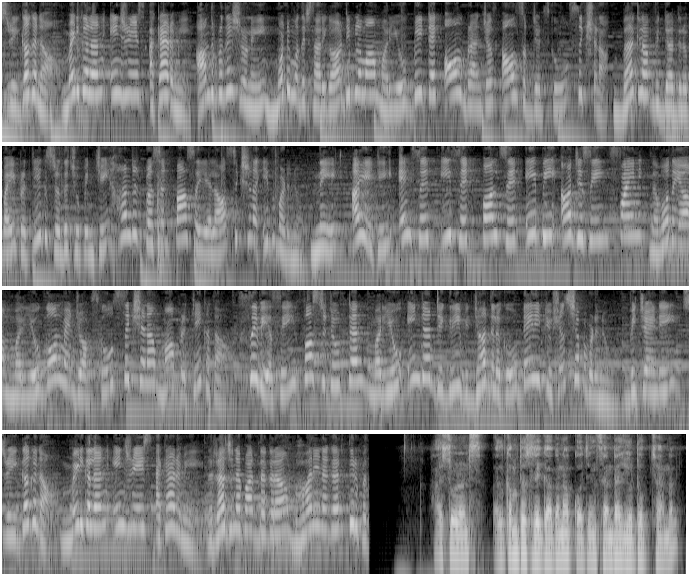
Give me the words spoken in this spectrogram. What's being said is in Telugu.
Shri Gagana medical and engineers academy ఆంధ్రప్రదేశ్లోని మొట్టమొదటిసారిగా డిప్లొమా మరియు బీటెక్ ఆల్ బ్రాంచెస్ ఆల్ సబ్జెక్ట్స్కు శిక్షణ. బ్యాక్లాగ్ విద్యార్థులపై ప్రత్యేక శ్రద్ధ చూపించి హండ్రెడ్ పర్సెంట్ పాస్ అయ్యేలా శిక్షణ ఇవ్వబడును. NEET IIT EAMCET ECET పాల్సెట్ AP RGC Sainik Navodaya మరియు గవర్నమెంట్ జాబ్స్కు శిక్షణ మా ప్రత్యేకత. సిబిఎస్ఈ ఫస్ట్ టు టెన్త్ మరియు ఇంటర్ డిగ్రీ విద్యార్థులకు డైలీ ట్యూషన్స్ చెప్పబడును. విచేయండి Shri Gagana medical and engineers academy Rajana park దగ్గర Bhavani Nagar Tirupati. Hi students welcome to Shri Gagana coaching centre YouTube channel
